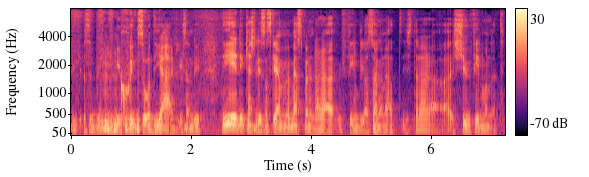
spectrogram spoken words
Det, alltså, det är ingen skyddsåtgärd. Liksom. Det, det är det, kanske det som skrämmer mest med den där äh, filmglasögonen, att just det där äh, tjuvfilmandet.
